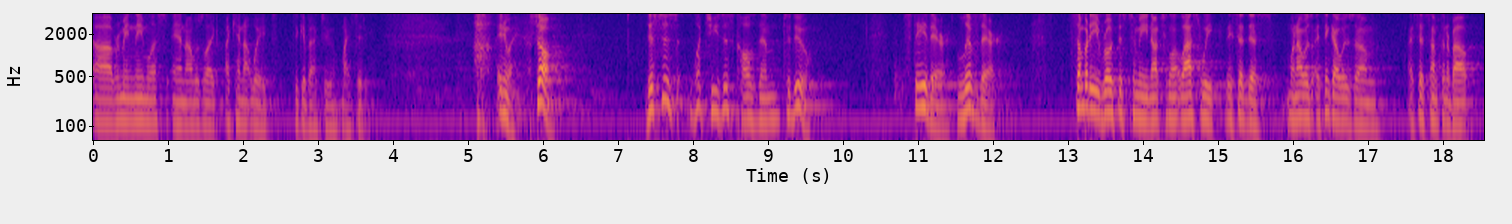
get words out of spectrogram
uh, remain nameless, and I was like, I cannot wait to get back to my city. anyway, so this is what Jesus calls them to do. Stay there, live there. Somebody wrote this to me not too long last week. They said this when I was, I think I was, um, I said something about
